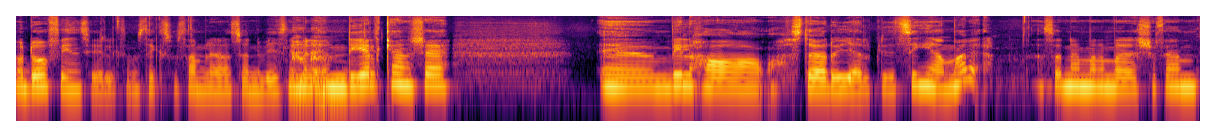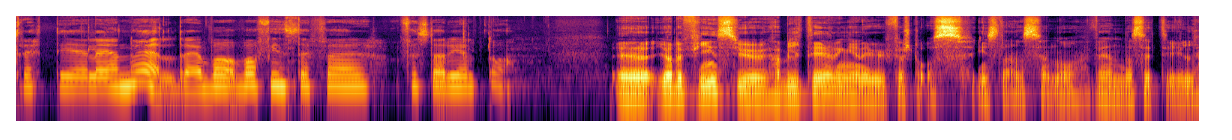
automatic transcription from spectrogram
och då finns ju liksom sex och samlevnadsundervisning. Men en del kanske eh, vill ha stöd och hjälp lite senare. Alltså när man är 25, 30 eller ännu äldre. Vad, vad finns det för, för stöd och hjälp då? Eh, ja, det finns ju, habiliteringen är ju förstås instansen att vända sig till.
